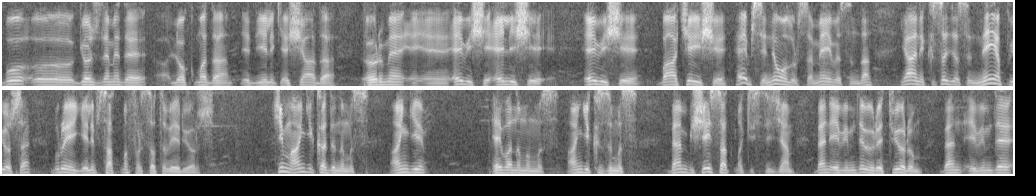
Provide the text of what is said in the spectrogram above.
Bu e, gözleme de, lokma da, hediyelik eşya da, örme, e, ev işi, el işi, ev işi, bahçe işi hepsi ne olursa meyvesinden yani kısacası ne yapıyorsa buraya gelip satma fırsatı veriyoruz. Kim hangi kadınımız, hangi ev hanımımız, hangi kızımız ben bir şey satmak isteyeceğim. Ben evimde üretiyorum. Ben evimde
